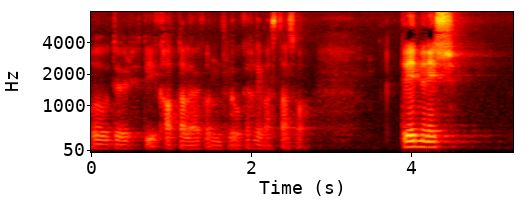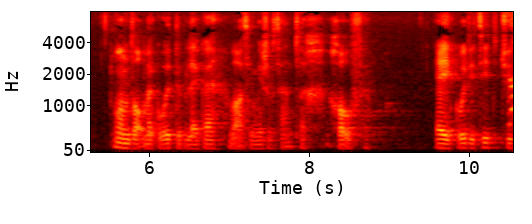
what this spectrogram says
und, durch die Kataloge und schaue was da so drinnen ist. Und will mir gut überlegen, was ich mir schlussendlich kaufe. Hey, gute Zeit. Tschüss.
